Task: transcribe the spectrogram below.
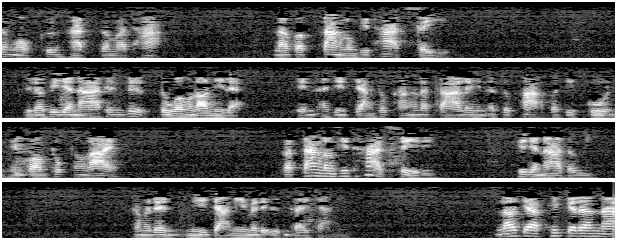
สงบคือหัดสมถะ แล้วก็ตั้งลงที่ธาตุสี่คือเราพิจารณาถึงเรื่องตัวของเรานี่แหละ เห็นอจินจังทุกขังอนัตตาแล้วเห็นอสุภะปฏิกูล เห็นกองทุกข์ทั้งหลาย ก็ตั้งลงที่ธาตุสี่พิจารณาตรงนี้ ก็ไม่ได้หนีจากนี้ไม่ได้อื่นไกลจากนี้ เราจะพิจารณา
